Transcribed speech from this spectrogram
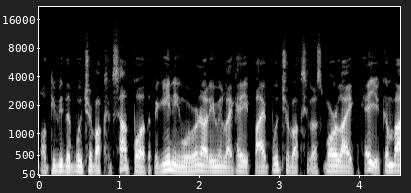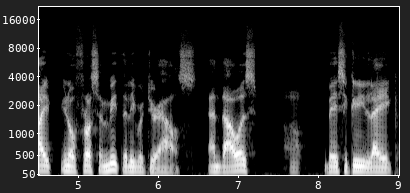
I'll give you the ButcherBox example at the beginning. We were not even like, hey, buy ButcherBox. It was more like, hey, you can buy, you know, frozen meat delivered to your house. And that was basically like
